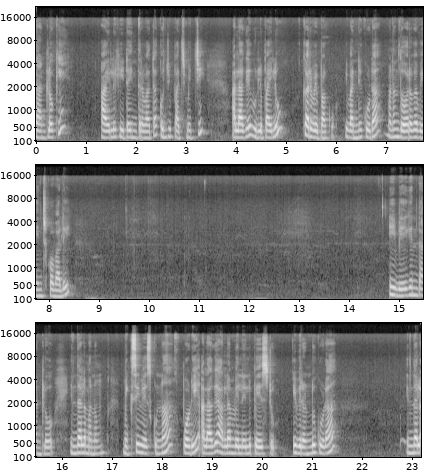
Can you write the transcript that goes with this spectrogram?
దాంట్లోకి ఆయిల్ హీట్ అయిన తర్వాత కొంచెం పచ్చిమిర్చి అలాగే ఉల్లిపాయలు కరివేపాకు. ఇవన్నీ కూడా మనం దోరగా వేయించుకోవాలి. ఈ వేగిన దాంట్లో ఇందాల మనం మిక్సీ వేసుకున్న పొడి అలాగే అల్లం వెల్లుల్లి పేస్టు ఇవి రెండు కూడా ఇందాల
